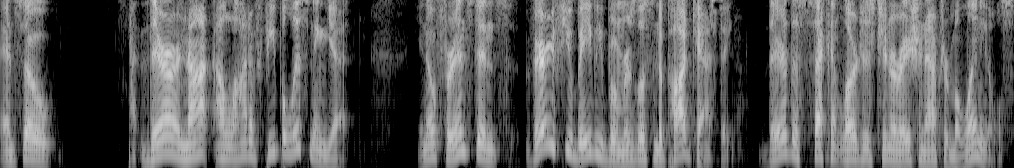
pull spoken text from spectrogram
And so there are not a lot of people listening yet. You know, for instance, very few baby boomers listen to podcasting. They're the second largest generation after millennials.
